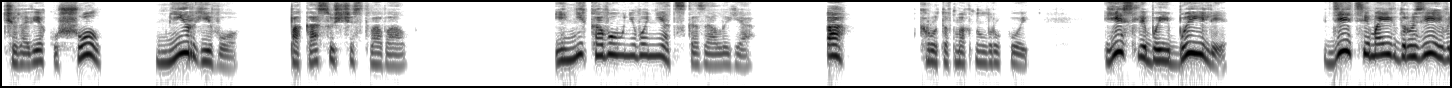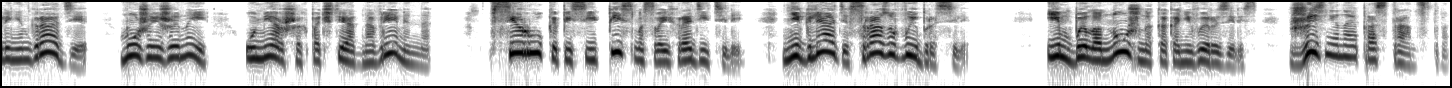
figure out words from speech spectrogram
Человек ушел, мир его пока существовал. «И никого у него нет», — сказала я. «А!» — Крутов махнул рукой. «Если бы и были, дети моих друзей в Ленинграде, мужа и жены, умерших почти одновременно, все рукописи и письма своих родителей, не глядя, сразу выбросили. Им было нужно, как они выразились, жизненное пространство.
